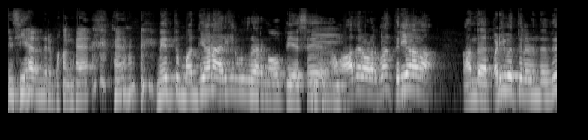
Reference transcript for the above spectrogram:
பிஸியா இருந்திருப்பாங்க. நேத்து மத்தியானம் அறிக்கை கொடுக்குறாருங்க ஓபிஎஸ் அவங்க ஆதரவாளர்கள்லாம் தெரியாதான். அந்த படிவத்தில் இருந்தது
